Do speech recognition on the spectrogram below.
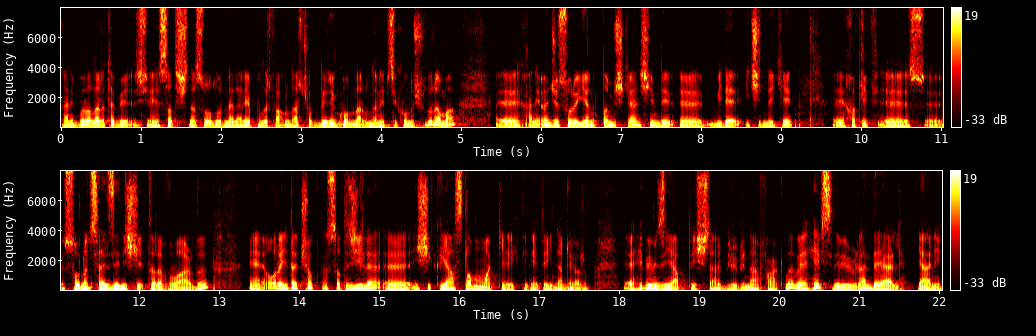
hani buraları tabii şey, satış nasıl olur, neler yapılır falan bunlar çok derin konular. Bunların hepsi konuşulur ama e, hani önce soruyu yanıtlamışken şimdi e, bir de içindeki e, hafif e, e sorunun selzenişi tarafı vardı. E, orayı da çok satıcıyla e, işi kıyaslamamak gerektiğine de inanıyorum. E, hepimizin yaptığı işler birbirinden farklı ve hepsi de birbirinden değerli. Yani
